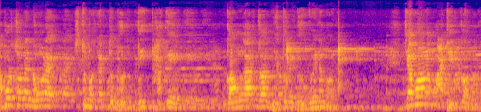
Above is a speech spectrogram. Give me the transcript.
আবর্জনা নোংরা স্তূপাকার তো ভর্তি থাকে, গঙ্গার জল ভেতরে ঢুকবে না বাবা। যেমন মাটির কলস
